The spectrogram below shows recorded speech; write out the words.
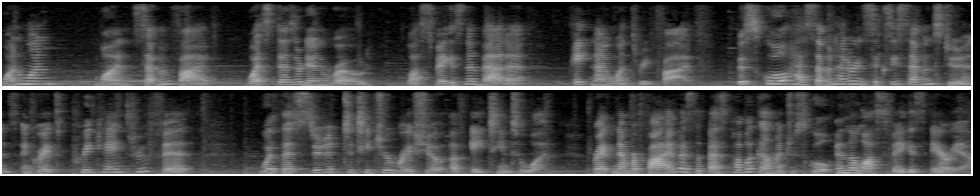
11175 West Desert Inn Road, Las Vegas, Nevada 89135. This school has 767 students in grades pre-K through 5th with a student to teacher ratio of 18 to 1. Ranked number 5 as the best public elementary school in the Las Vegas area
